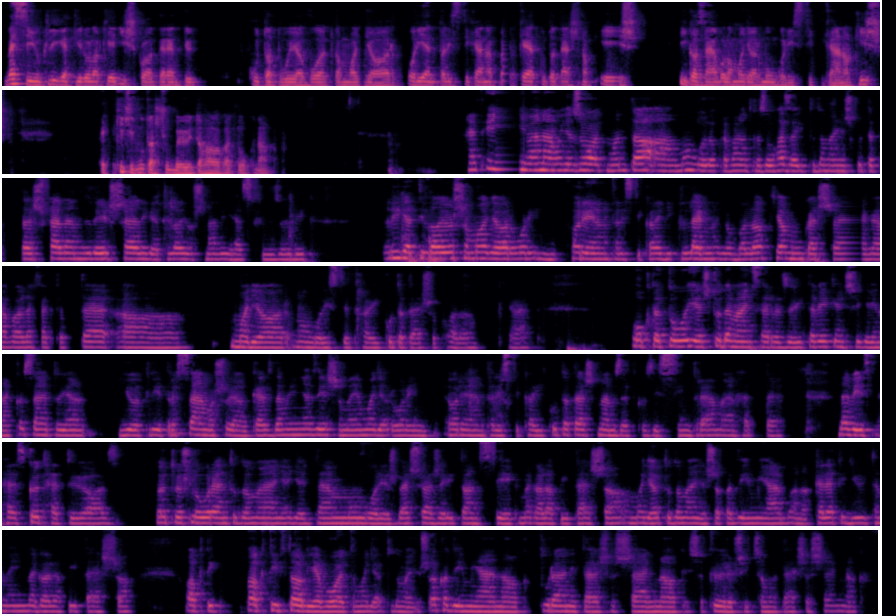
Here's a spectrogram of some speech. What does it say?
Beszéljünk Ligetiről, aki egy iskolateremtő kutatója volt a magyar orientalisztikának, vagy keletkutatásnak, és igazából a magyar mongolisztikának is. Egy kicsit mutassuk be őt a hallgatóknak. Hát így van, ahogy a Zsolt mondta, a mongolokra vonatkozó hazai tudományos kutatás fellendülése Ligeti Lajos nevéhez fűződik. Ligeti Lajos a magyar orientalisztika egyik legnagyobb alakja, munkásságával lefektette a magyar mongolisztikai kutatások alapját oktatói és tudományszervezői tevékenységeinek köszönhetően jött létre számos olyan kezdeményezés, amely a magyar orientalisztikai kutatást nemzetközi szintre emelhette. Nevéhez köthető az Ötvös Lórán Tudomány Egyetem mongol és belső tanszék megalapítása, a Magyar Tudományos Akadémiában a keleti gyűjtemény megalapítása, aktív, aktív tagja volt a Magyar Tudományos Akadémiának, Turáni Társaságnak és a Körösi Csoma Társaságnak.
